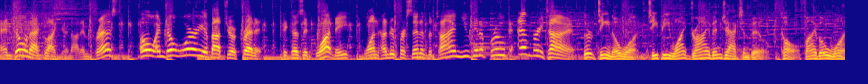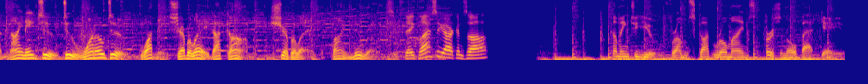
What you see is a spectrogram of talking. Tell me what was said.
And don't act like you're not impressed. Oh, and don't worry about your credit, because at Gwatney, 100% of the time you get approved every time. 1301 TP White Drive in Jacksonville. Call 501 982 2102. GwatneyChevrolet.com. Chevrolet. Find new roads. Stay classy, Arkansas. coming to you from Scott Romine's personal bat cave.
